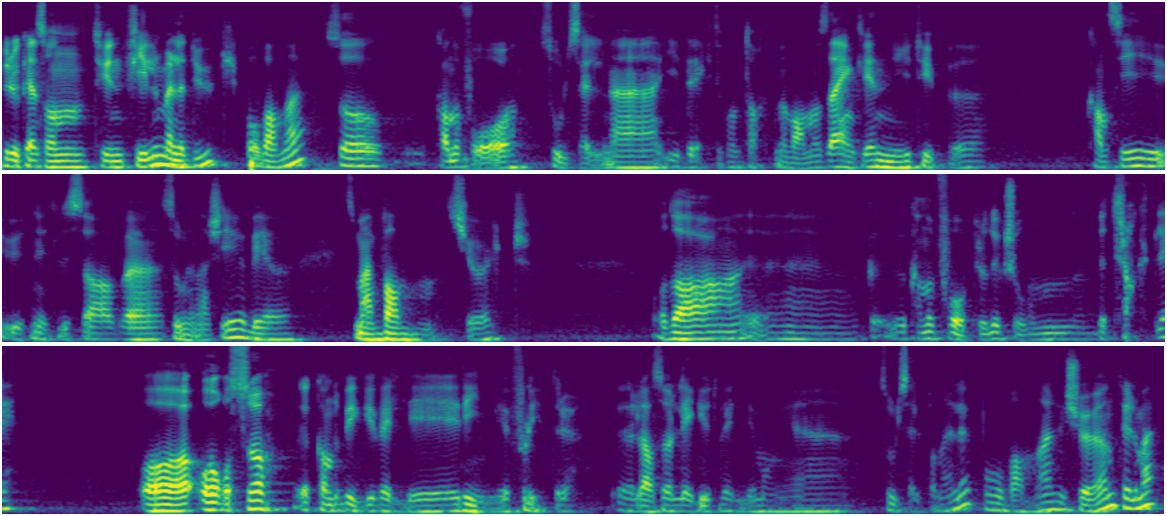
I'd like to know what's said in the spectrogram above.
bruke en sånn tynn film eller duk på vannet, så kan du få solcellene i direkte kontakt med vannet. Så det er egentlig en ny type kan si, utnyttelse av eh, solenergi som er vannkjølt. Og da eh, kan du få produksjonen betraktelig. Og, og, også kan du bygge veldig rimelige flytere. Eller altså legge ut veldig mange solcellepaneler på vannet eller sjøen til og med.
